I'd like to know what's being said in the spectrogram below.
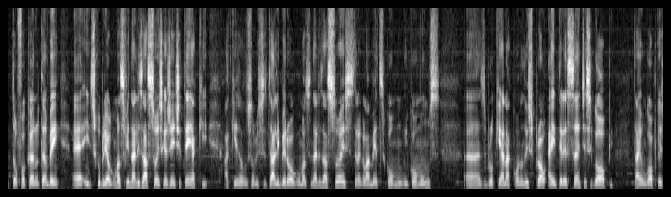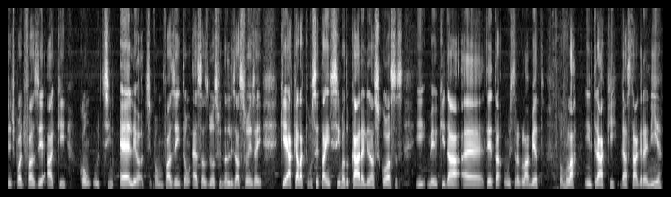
estou uh, focando também uh, em descobrir algumas finalizações que a gente tem aqui. Aqui já liberou algumas finalizações, estrangulamentos incomuns, uh, desbloqueia a anaconda no sprawl, é interessante esse golpe, tá? É um golpe que a gente pode fazer aqui com o Tim Elliott. Vamos fazer então essas duas finalizações aí, que é aquela que você está em cima do cara ali nas costas e meio que dá, é, tenta um estrangulamento. Vamos lá, entrar aqui, gastar a graninha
